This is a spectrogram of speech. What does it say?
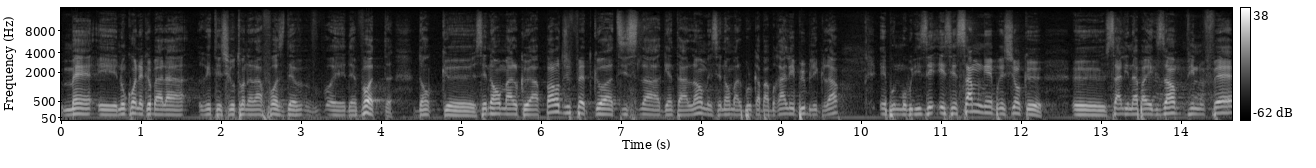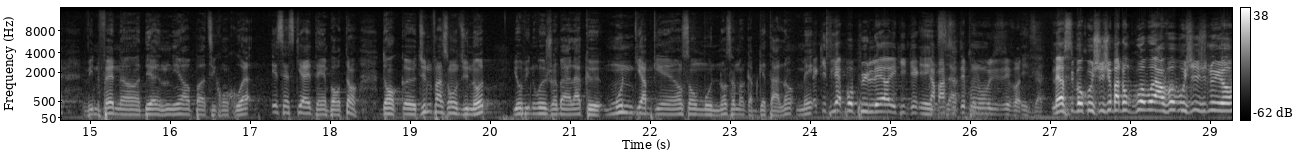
Mais et nous connaissons que bah, la était surtout dans la force des, euh, des votes. Donc euh, c'est normal que, à part du fait que l'artiste là a un talent, mais c'est normal pour le capable de râler le public là et pour nous mobiliser. Et c'est ça, j'ai l'impression que euh, Salina, par exemple, vient faire, vient faire dans la dernière partie concours. Et c'est ce qui a été important. Donc, euh, d'une façon ou d'une autre, yo vinn rejoindre là que moun qui a gagné ensemble moun non seulement qui a gagné talent mais Mais qui est très populaire et qui a Exactement. capacité pour mobiliser vote. Merci beaucoup, juge. Bah, donc, gros bravo pour juge nous.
